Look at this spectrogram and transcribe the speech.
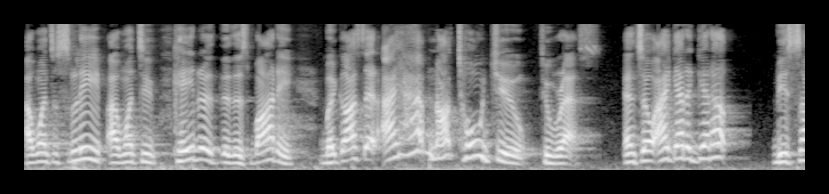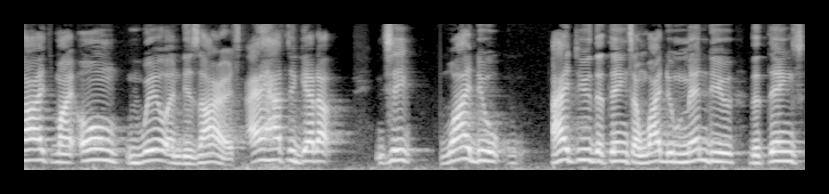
I want to sleep. I want to cater to this body. But God said, I have not told you to rest. And so I got to get up besides my own will and desires. I have to get up. You see, why do I do the things and why do men do the things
